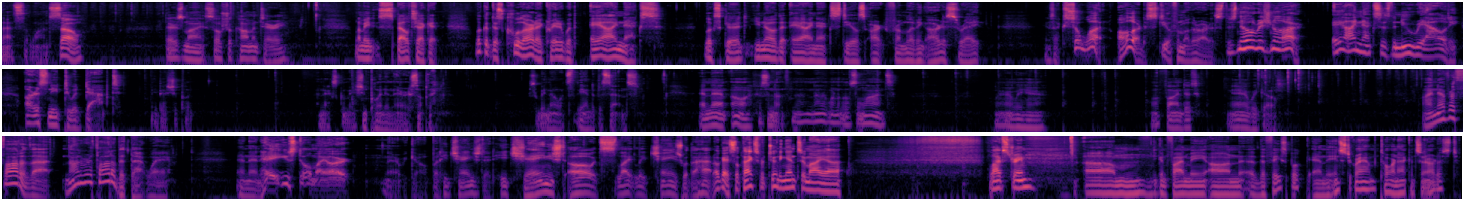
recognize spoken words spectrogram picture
That's the one. So, there's my social commentary. Let me spell check it. Look at this cool art I created with AI Next. Looks good. You know that AI Next steals art from living artists, right? He's like, so what? All artists steal from other artists. There's no original art. AI Next is the new reality. Artists need to adapt. Maybe I should put an exclamation point in there or something. So we know it's the end of the sentence. And then, oh, there's another, another one of those lines. Where are we here? I'll find it. There we go. I never thought of that. Not ever thought of it that way. And then, hey, you stole my art. There we go. But he changed it. He changed. Oh, it's slightly changed with the hat. Okay, so thanks for tuning in to my uh, live stream. Um, you can find me on the Facebook and the Instagram, Toren Atkinson Artist.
